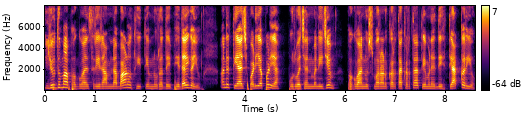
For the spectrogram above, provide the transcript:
યુદ્ધમાં ભગવાન શ્રી રામના બાણોથી તેમનું હૃદય ભેદાઈ ગયું અને ત્યાં જ પડ્યા પડ્યા પૂર્વજન્મની જેમ ભગવાનનું સ્મરણ કરતાં કરતાં તેમણે દેહ ત્યાગ કર્યો.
